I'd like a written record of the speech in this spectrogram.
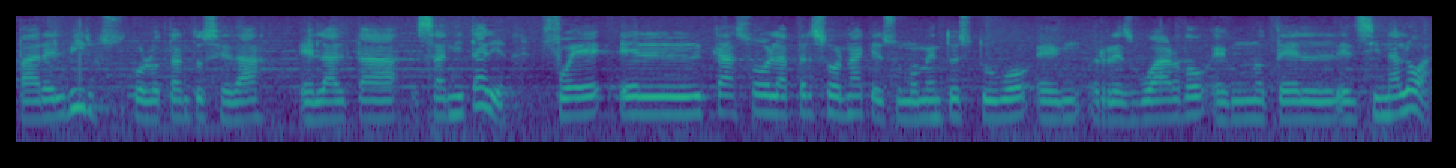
para el virus. Por lo tanto, se da el alta sanitaria. Fue el caso la persona que en su momento estuvo en resguardo en un hotel en Sinaloa.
